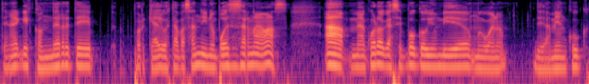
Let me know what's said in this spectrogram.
Tener que esconderte porque algo está pasando y no puedes hacer nada más. Ah, me acuerdo que hace poco vi un video muy bueno de Damian Cook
